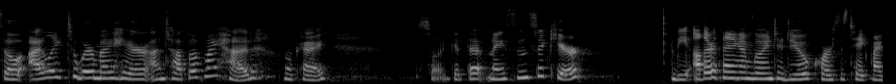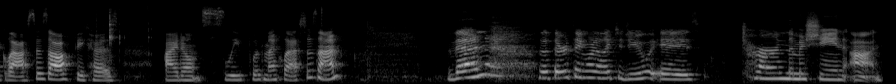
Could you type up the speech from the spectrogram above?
So I like to wear my hair on top of my head, okay? So I get that nice and secure. The other thing I'm going to do, of course, is take my glasses off because I don't sleep with my glasses on. Then the third thing what I like to do is turn the machine on.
